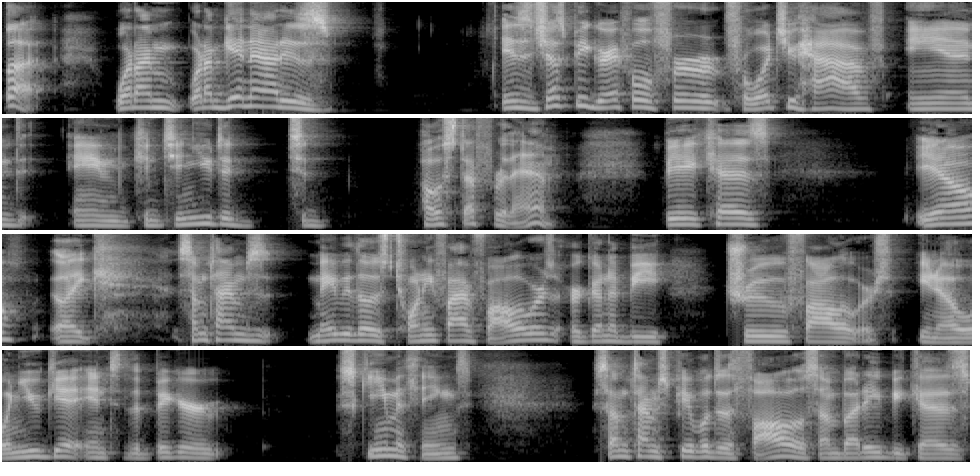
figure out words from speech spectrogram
But what i'm what i'm getting at is is just be grateful for for what you have and and continue to to post stuff for them. Because you know like sometimes maybe those 25 followers are going to be true followers. You know when you get into the bigger scheme of things sometimes people just follow somebody because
